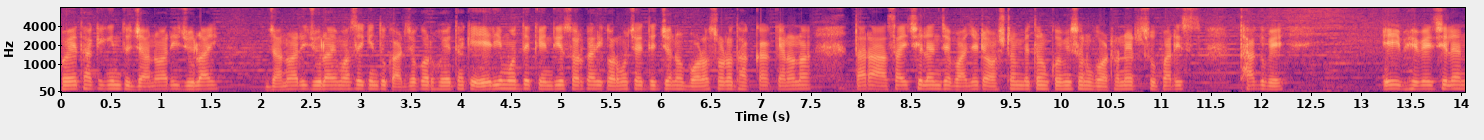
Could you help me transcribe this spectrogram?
হয়ে থাকে কিন্তু জানুয়ারি, জুলাই জানুয়ারি, জুলাই মাসে কিন্তু কার্যকর হয়ে থাকে। এরই মধ্যে কেন্দ্রীয় সরকারি কর্মচারীদের জন্য বড়সড় ধাক্কা, কেননা তারা আশায় ছিলেন যে বাজেটে অষ্টম বেতন কমিশন গঠনের সুপারিশ থাকবে। এই ভেবেছিলেন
